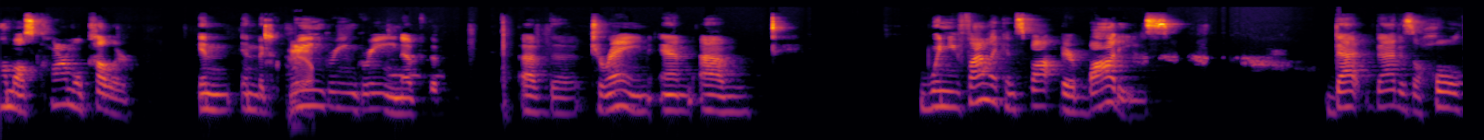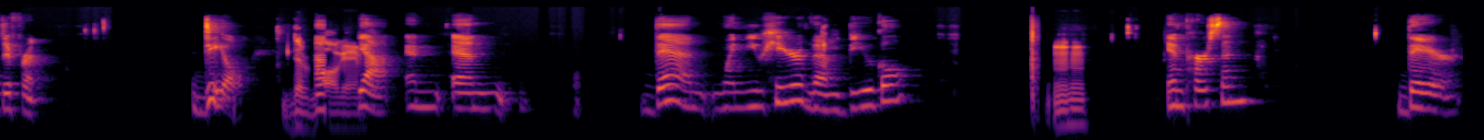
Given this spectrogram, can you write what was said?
almost caramel color in in the green green green of the of the terrain. And um when you finally can spot their bodies that that is a whole different deal. Their ball game. Uh, yeah. And and then when you hear them bugle hmm in person there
